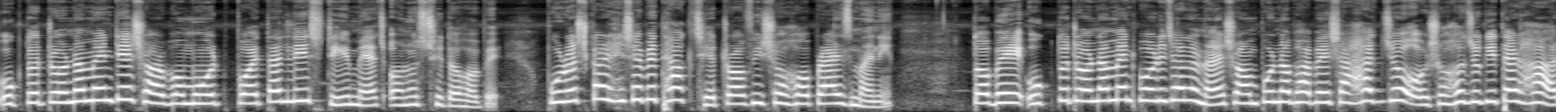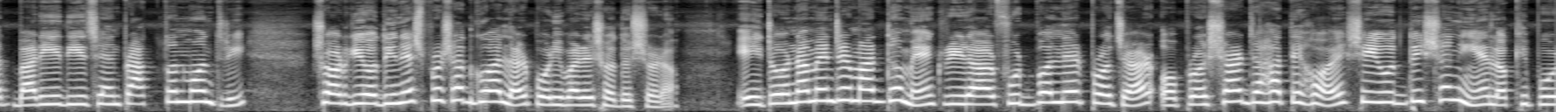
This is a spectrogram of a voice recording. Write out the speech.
উক্ত টুর্নামেন্টে সর্বমোট পঁয়তাল্লিশটি ম্যাচ অনুষ্ঠিত হবে। পুরস্কার হিসেবে থাকছে ট্রফি সহ প্রাইজ মানি। তবে উক্ত টুর্নামেন্ট পরিচালনায় সম্পূর্ণভাবে সাহায্য ও সহযোগিতার হাত বাড়িয়ে দিয়েছেন প্রাক্তন মন্ত্রী স্বর্গীয় দীনেশ প্রসাদ গোয়ালার পরিবারের সদস্যরা। এই টুর্নামেন্টের মাধ্যমে ক্রীড়ার ফুটবলের প্রচার ও প্রসার যাহাতে হয়, সেই উদ্দেশ্য নিয়ে লক্ষ্মীপুর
